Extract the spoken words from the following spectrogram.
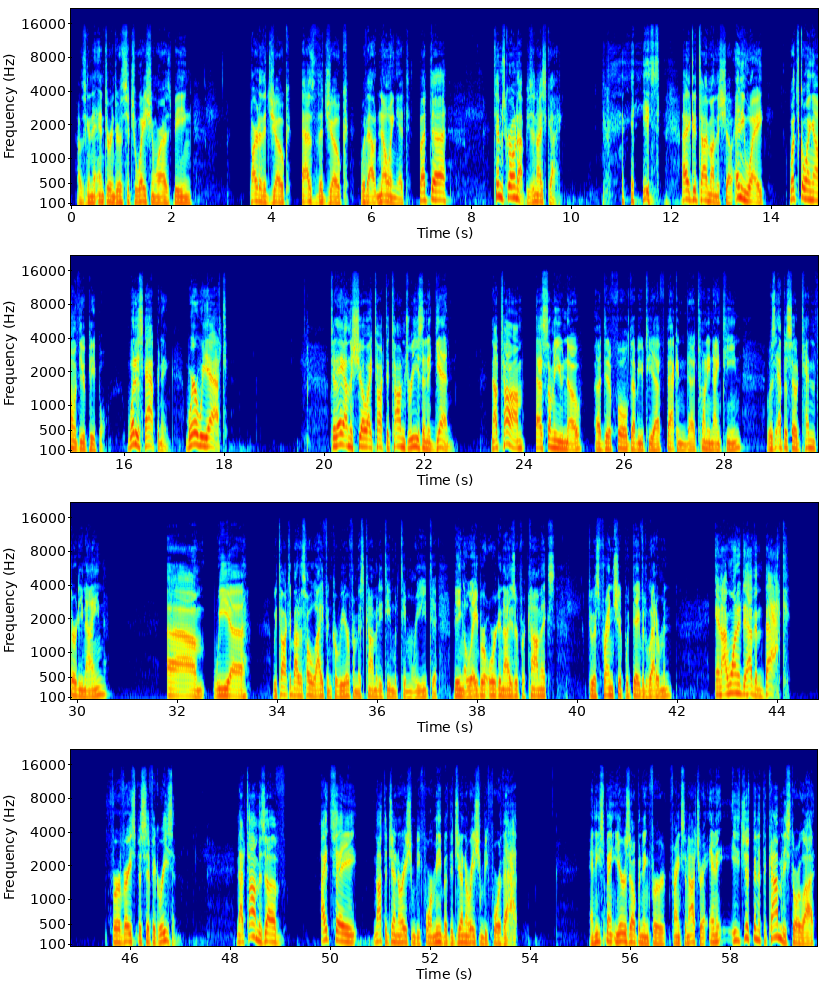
I was going to enter into a situation where I was being part of the joke as the joke without knowing it. But uh, Tim's grown up. He's a nice guy. He's. I had a good time on the show. Anyway, what's going on with you people? What is happening? Where are we at? Today on the show, I talked to Tom Dreesen again. Now, Tom, as some of you know, uh, did a full WTF back in uh, 2019. It was episode 1039. Um, we uh, we talked about his whole life and career, from his comedy team with Tim Reid to being a labor organizer for comics, to his friendship with David Letterman. And I wanted to have him back for a very specific reason. Now, Tom is of, I'd say, not the generation before me, but the generation before that and he spent years opening for Frank Sinatra. And it, he's just been at the comedy store a lot.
